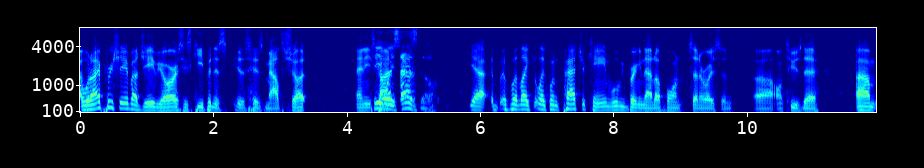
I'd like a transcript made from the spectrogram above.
what I appreciate about JVR is he's keeping his his, his mouth shut, and he's He kind always has, though. yeah. But, but like like when Patrick Kane, we'll be bringing that up on Center Royce and uh, on Tuesday. Um,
